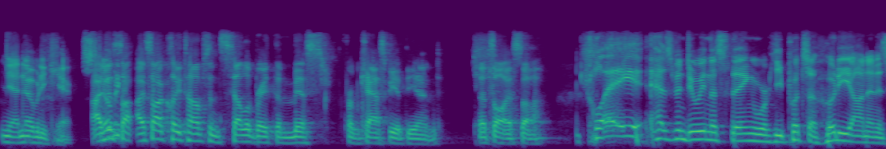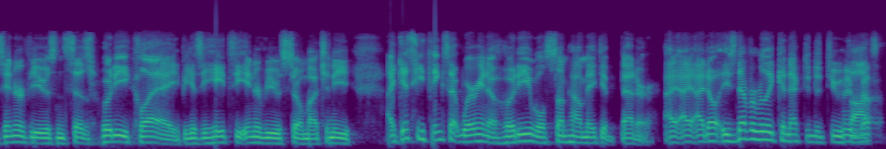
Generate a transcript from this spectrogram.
Yeah, nobody cares. I Nobody- just saw I saw Klay Thompson celebrate the miss from Casspi at the end. That's all I saw. Klay has been doing this thing where he puts a hoodie on in his interviews and says hoodie Klay because he hates the interviews so much. And he, I guess he thinks that wearing a hoodie will somehow make it better. I, I, I don't, he's never really connected to two I mean, thoughts. that-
